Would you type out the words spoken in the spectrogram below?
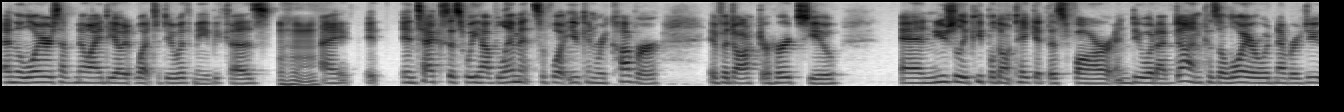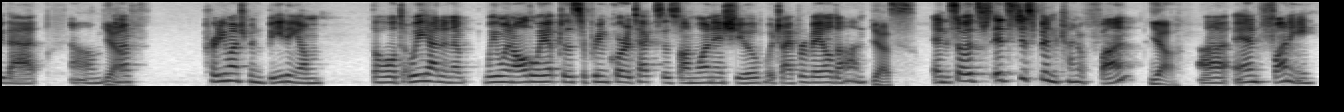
and the lawyers have no idea what to do with me because mm-hmm. I it in Texas, we have limits of what you can recover if a doctor hurts you. And usually people don't take it this far and do what I've done because a lawyer would never do that. Um, yeah. And I've pretty much been beating them the whole time. We had an, a, we went all the way up to the Supreme Court of Texas on one issue, which I prevailed on. Yes. And so it's, it's just been kind of fun. Yeah. Uh, and funny.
